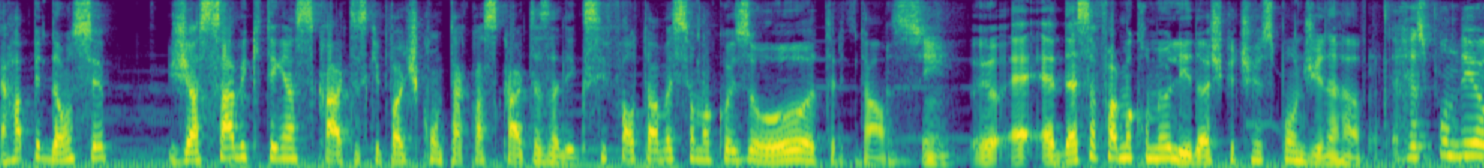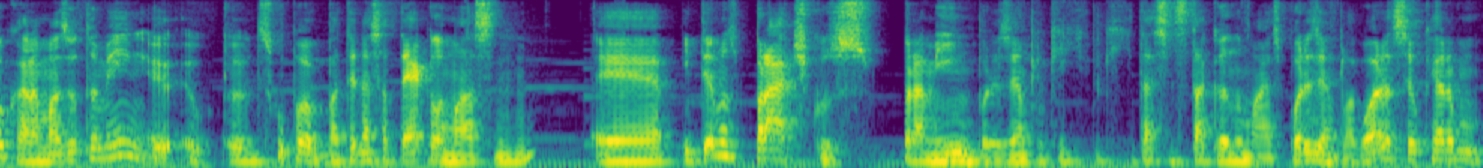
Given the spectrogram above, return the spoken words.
é rapidão, você já sabe que tem as cartas, que pode contar com as cartas ali, que se faltar vai ser uma coisa ou outra e tal. Sim. Eu, é, é, dessa forma como eu lido, acho que eu te respondi, né, Rafa? Respondeu, cara, mas eu também, eu, eu, desculpa bater nessa tecla, mas uhum. é, em termos práticos, para mim, por exemplo, o que, que tá se destacando mais? Por exemplo, agora se eu quero.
